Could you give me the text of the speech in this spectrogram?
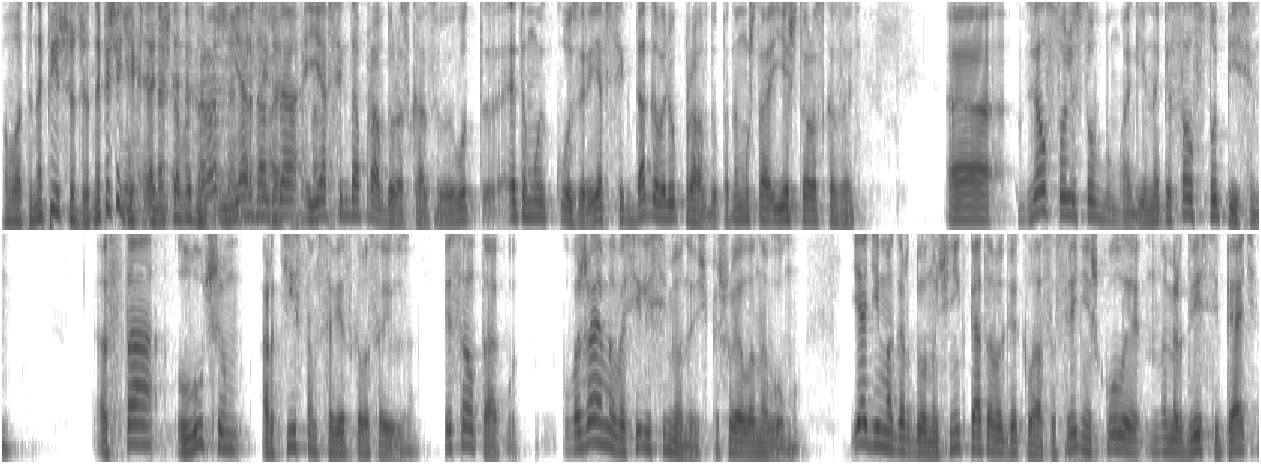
Вот, и напишет же. Напишите, Нет, кстати, это- что это вы думаете. Я всегда, я всегда правду рассказываю. Вот это мой козырь. Я всегда говорю правду, потому что есть что рассказать. Э, Взял 100 листов бумаги и написал 100 писем 100 лучшим артистам Советского Союза. Писал так вот. Уважаемый Василий Семенович, пишу я Лановому. Я Дима Гордон, ученик 5 Г-класса средней школы номер 205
